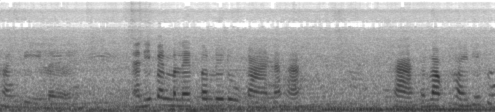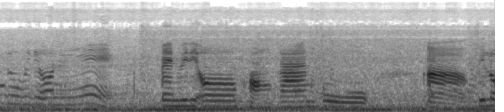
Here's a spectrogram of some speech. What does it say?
ข้างดีเลย อันนี้เป็นเมล็ดต้นฤดูกาลนะคะ ค่ะสำหรับใครที่เพิ่งดูวิดีโอนี้ เป็นวิดีโอของการปลูกฟิโล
